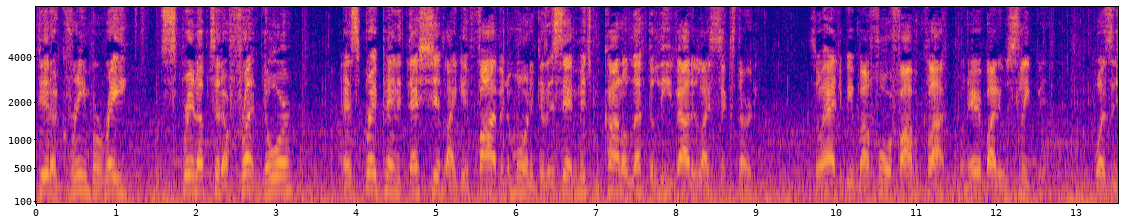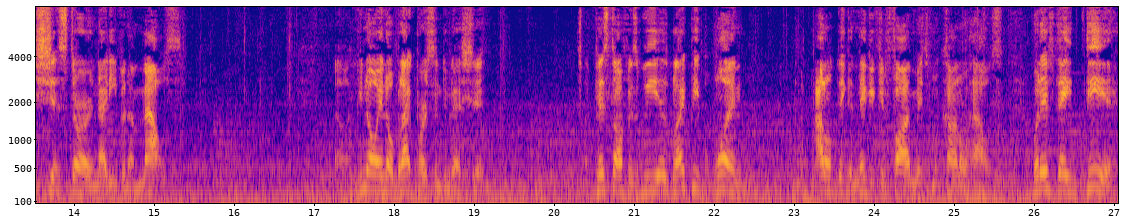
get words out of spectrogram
did a Green Beret sprint up to the front door and spray painted that shit like at five in the morning because it said Mitch McConnell left to leave out at like 6:30. So it had to be about four or five o'clock when everybody was sleeping. wasn't shit stirring, not even a mouse. You know, ain't no black person do that shit. Pissed off as we is, black people, one, I don't think a nigga can find Mitch McConnell house. But if they did,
